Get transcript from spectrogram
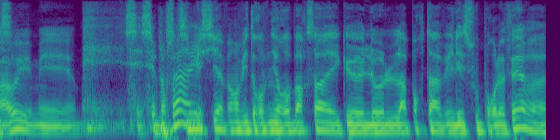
Ah oui, mais Et C'est pour ça. si oui. Messi avait envie de revenir au Barça et que le- Laporta avait les sous pour le faire, euh,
